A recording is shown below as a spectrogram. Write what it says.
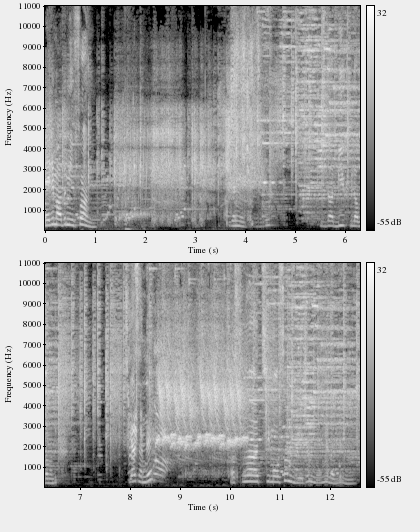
Benim adım İrfan. Şimdi. Biz daha büyük bile alamadık. Gel sen de. Aslında team olsam mı diyeceğim de olmayabilir mi?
